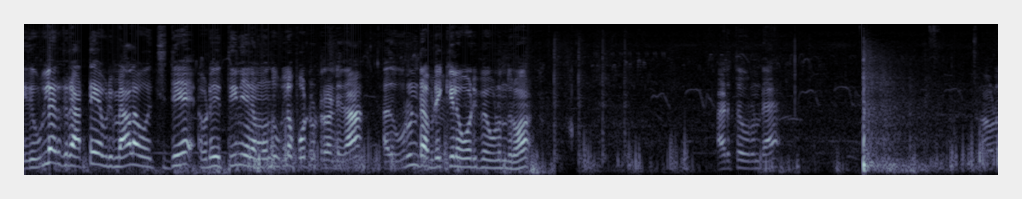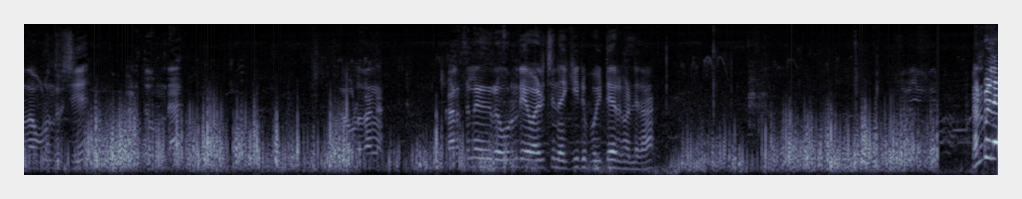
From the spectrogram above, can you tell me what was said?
இது உள்ளே இருக்கிற அட்டையை அப்படி மேலே வச்சுட்டு அப்படியே தீனியை நம்ம வந்து உள்ளே போட்டு விட்ற வேண்டியதான் அது உருண்டை அப்படியே கீழே ஓடி போய் விழுந்துரும் அடுத்த உருண்டை. அவ்வளோதான் விழுந்துருச்சு அடுத்த உருண்டை. அவ்வளோதாங்க கடைசியில் இருக்கிற உருண்டையை வலிச்சு நக்கிட்டு போயிட்டே இருக்க வேண்டியதான் நண்பர்களே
